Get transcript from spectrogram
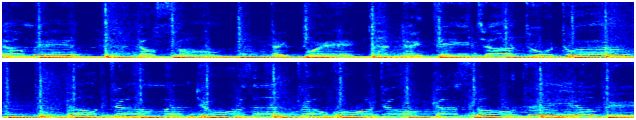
ရောက်မယ်နောက်ဆုံးတိုက်ပွဲနိုင်သေးချထိုးထွန်းနောက်တော့မမျိုးစံပြောဝတော့ကဆုံးသေးရောက်မယ်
